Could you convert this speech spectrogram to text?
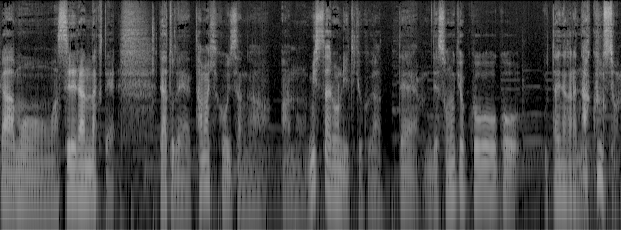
がもう忘れられなくて。であとで玉置浩二さんが「あのミスターロンリーって曲があってでその曲をこう歌いながら泣くんですよね。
